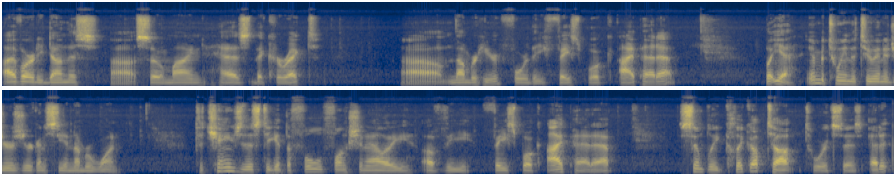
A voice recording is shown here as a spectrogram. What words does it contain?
I've already done this, uh, so mine has the correct uh, number here for the Facebook iPad app. But yeah, in between the two integers, you're going to see a number 1. To change this to get the full functionality of the Facebook iPad app, simply click up top to where it says Edit.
